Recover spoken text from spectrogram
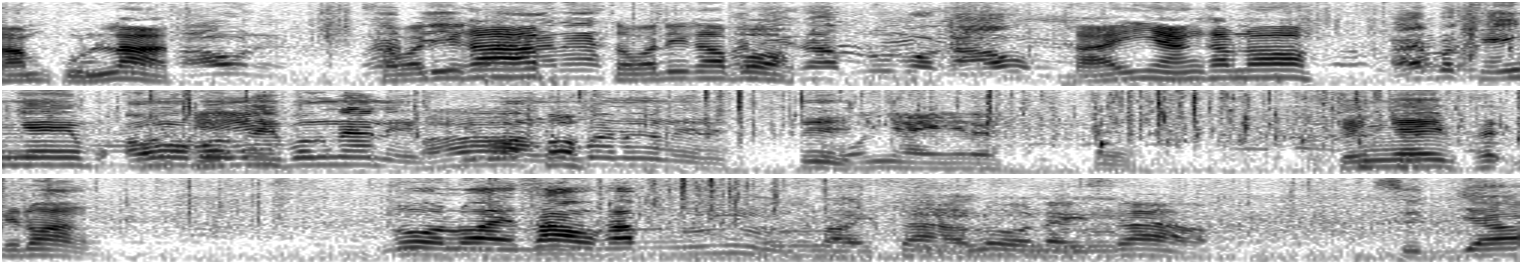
คำขุนลาด เขาเนี่ยสวัสดีครับสวัสดีครับพ่อ สวัสดีครับลูกบัวขาวขายอหย่างครับเนาะ ขายปลาเข็งไงเอามาเบิ่งไงเบิ่งหน้านี่พี่น้องเบิ่งหน้านี่นี่โอ้ใหญ่เลยปลาเข็งไงพี่น้องโลลอยเศร้าครับลอยเศร้าโลลอยเศร้าสุดยอ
